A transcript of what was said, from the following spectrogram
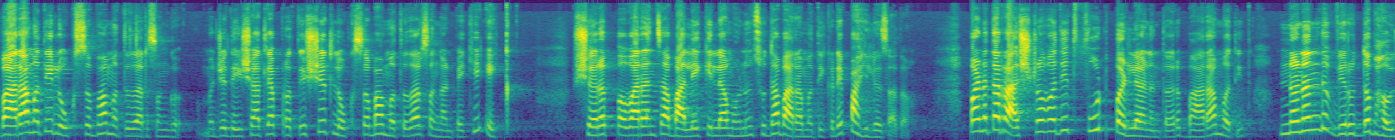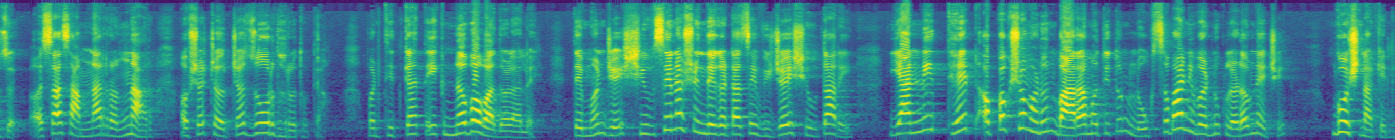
बारामती लोकसभा मतदारसंघ म्हणजे देशातल्या प्रतिष्ठित लोकसभा मतदारसंघांपैकी एक. शरद पवारांचा बालेकिल्ला म्हणून सुद्धा बारामतीकडे पाहिलं जातं. पण आता राष्ट्रवादीत फूट पडल्यानंतर बारामतीत ननंद विरुद्ध भाऊजय असा सामना रंगणार अशा चर्चा जोर धरत होत्या. पण तितक्यात एक नवं वादळ आलंय. ते म्हणजे शिवसेना शिंदे गटाचे विजय शिवतारे यांनी थेट अपक्ष म्हणून बारामतीतून लोकसभा निवडणूक लढवण्याची घोषणा केली.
